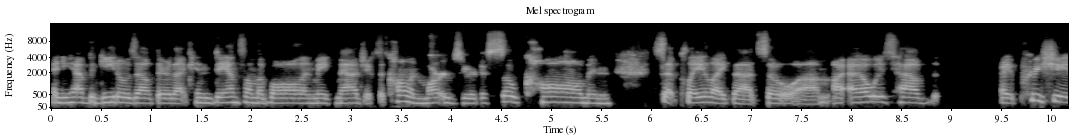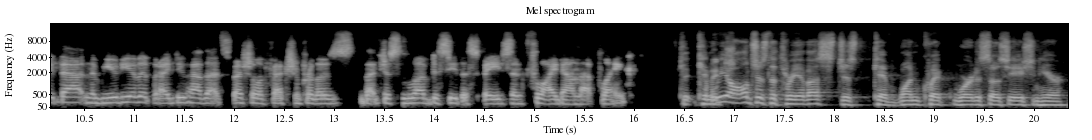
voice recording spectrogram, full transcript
And you have the Guidos out there that can dance on the ball and make magic. The Collin Martins who are just so calm and set play like that. So um, I, I always have I appreciate that and the beauty of it, but I do have that special affection for those that just love to see the space and fly down that plank. Can, can Which, we all, just the three of us, just give one quick word association here?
